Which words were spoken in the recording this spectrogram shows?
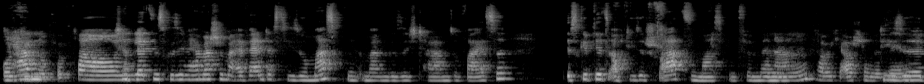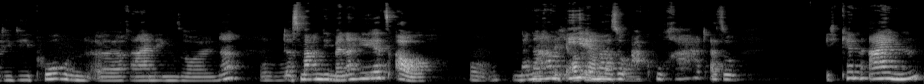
Und haben, nur für Frauen. ich habe letztens gesehen, wir haben ja schon mal erwähnt, dass die so Masken immer im Gesicht haben, so weiße. Es gibt jetzt auch diese schwarzen Masken für Männer, Mhm, habe ich auch schon gesehen. diese, die die Poren äh, reinigen sollen. Ne? Mhm. Das machen die Männer hier jetzt auch. Mhm. Männer Müsste haben eh immer so machen. akkurat. Also, ich kenne einen,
